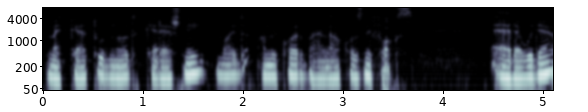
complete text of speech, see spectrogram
meg kell tudnod keresni majd, amikor vállalkozni fogsz. Erre ugye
